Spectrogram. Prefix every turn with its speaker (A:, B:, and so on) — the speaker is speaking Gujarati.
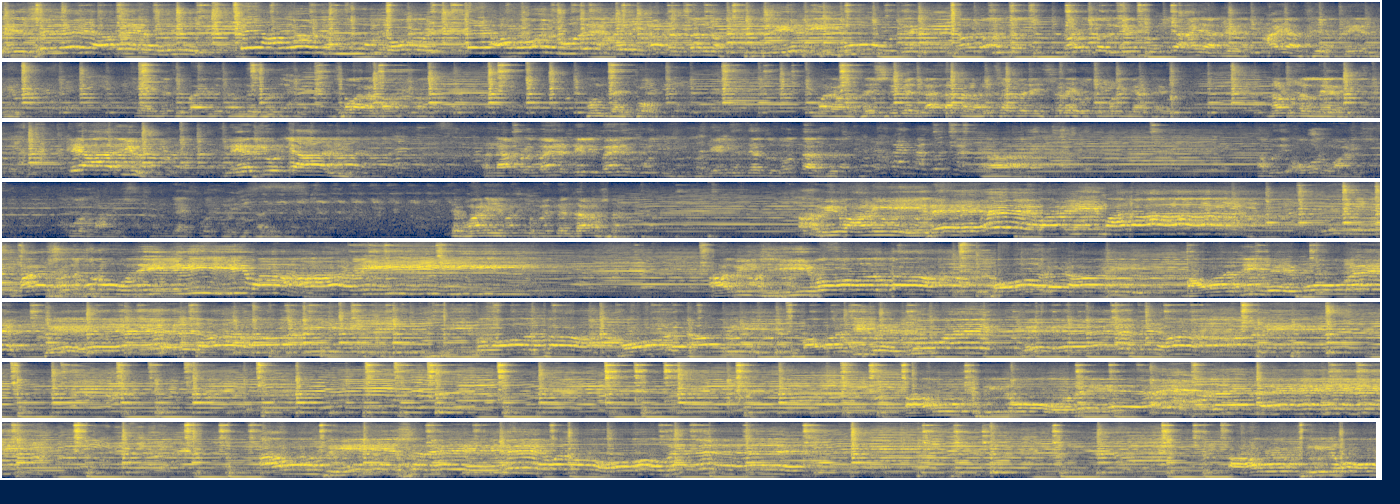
A: કહે છે આવે હું એ આવવાનું તો નથી અંદર સવારમાં સમજાય તો. મારા જયશ્રીબેન ગાતા હતા હંસાબેન સડાયું તો મળી ગયા થાય. નણદલ લેરી એ આર્યુ લેરીઓ એટલે આર્યુ અને આપણે બાયણે, ડેલી બાયણે જ ગોતી છે ડેલી અંદર તો જોતા જ નથી. હા. આ બધી ઓવરવાણી છે. ઓવરવાણી છે. સમજાય તો જ ભેગું થાય. છે એ વાણી તમે બેન જાણો છો? આવી વાણી રે, વાણી મારા. મારા સદગુરુ દી વાણી. જીવતા આવો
